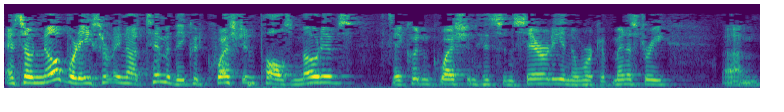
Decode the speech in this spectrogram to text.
And so nobody, certainly not Timothy, could question Paul's motives they couldn't question his sincerity in the work of ministry. Um,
